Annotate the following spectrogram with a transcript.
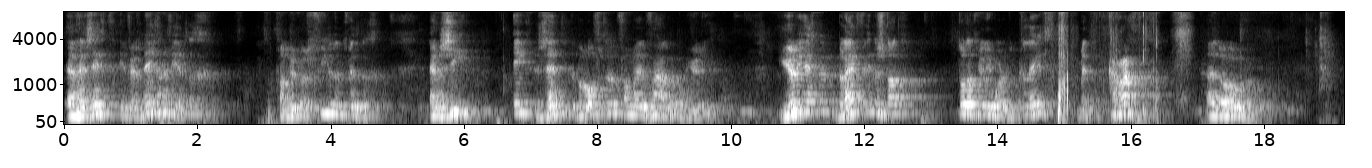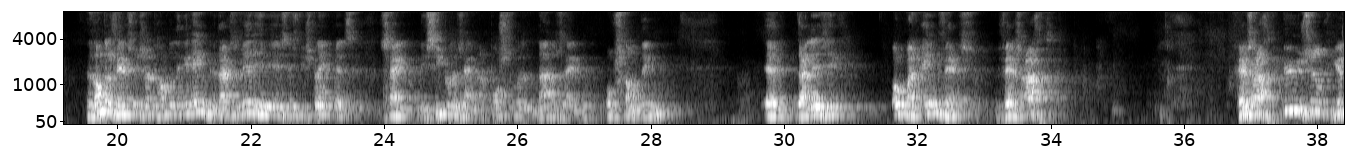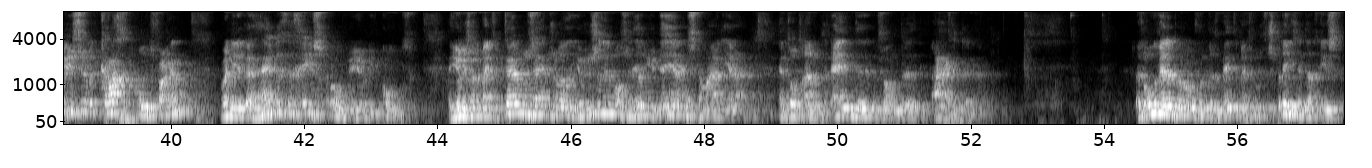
En hij zegt in vers 49 van Lucas 24. En zie, ik zend de belofte van mijn vader op jullie. Jullie echter blijven in de stad totdat jullie worden bekleed met kracht uit de hoven. Het andere vers is uit Handelingen 1. En daar is weer de Heer Jezus die spreekt met zijn discipelen, zijn apostelen na zijn opstanding. En daar lees ik ook maar één vers, vers 8. Vers 8. U zult, jullie zullen kracht ontvangen wanneer de Heilige Geest over jullie komt. En jullie zullen mijn getuigen zijn, zowel in Jeruzalem als in heel Judea en Samaria en tot aan het einde van de aarde. Het onderwerp waarover de gemeente mij vroeg te spreken, dat is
